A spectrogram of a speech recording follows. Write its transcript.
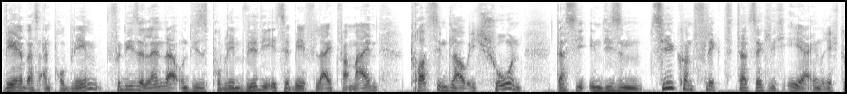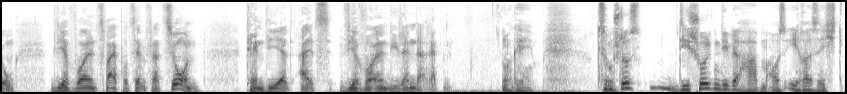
wäre das ein Problem für diese Länder und dieses Problem will die EZB vielleicht vermeiden. Trotzdem glaube ich schon, dass sie in diesem Zielkonflikt tatsächlich eher in Richtung wir wollen zwei Prozent Inflation tendiert, als wir wollen die Länder retten. Okay. Zum Schluss, die Schulden, die wir haben, aus Ihrer Sicht,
